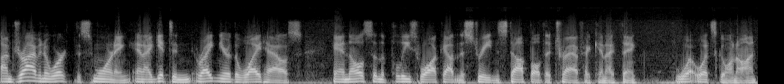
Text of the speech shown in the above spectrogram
I'm driving to work this morning, and I get to right near the White House, and all of a sudden the police walk out in the street and stop all the traffic, and I think, what, what's going on?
